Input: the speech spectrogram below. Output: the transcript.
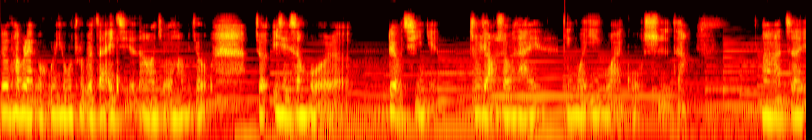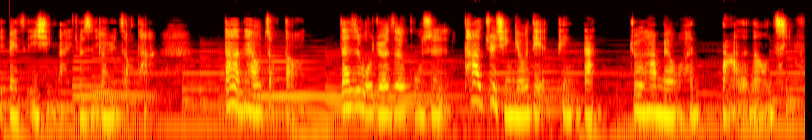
就他们两个糊里糊涂的在一起了，然后就他们就就一起生活了六七年。主角说他因为意外过世这样，那这一辈子一醒来就是要去找他，当然他有找到，但是我觉得这个故事它的剧情有点平淡。就是他没有很大的那种起伏，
